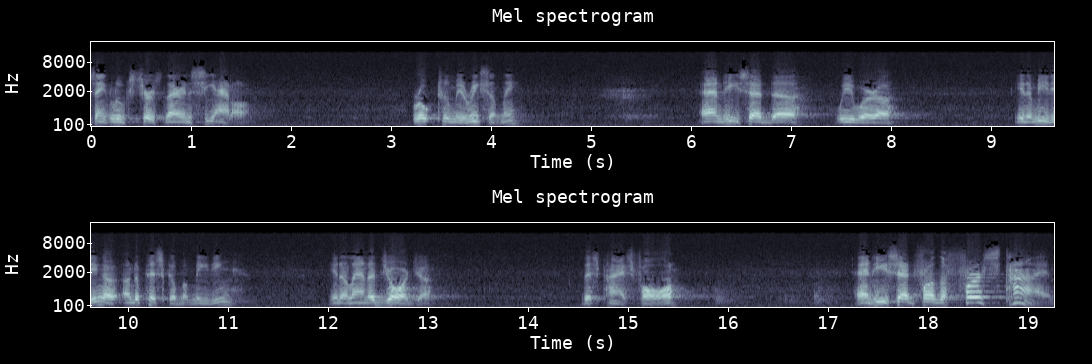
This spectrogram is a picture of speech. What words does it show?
St. Luke's church there in Seattle, wrote to me recently, and he said uh, we were uh, in a meeting, an Episcopal meeting, in Atlanta, Georgia, this past fall, and he said, for the first time,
